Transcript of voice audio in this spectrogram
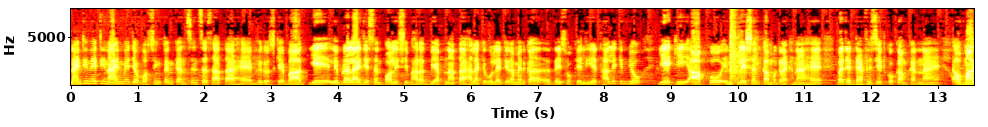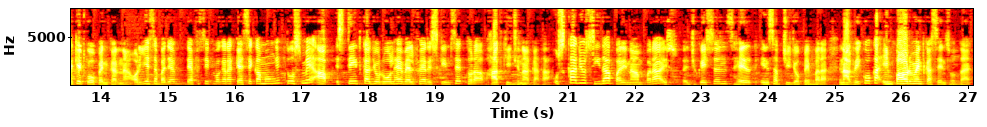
1989 में जब वॉशिंगटन कंसेंसस आता है फिर उसके बाद ये लिबरलाइजेशन पॉलिसी भारत भी अपनाता है। हालाँकि वो लैटिन अमेरिका देशों के लिए था लेकिन जो ये कि आपको इन्फ्लेशन कम रखना है बजट डेफिसिट को कम करना है और मार्केट को ओपन करना है और ये सब बजट डेफिसिट वगैरह कैसे कम होंगे? तो उसमें आप स्टेट का जो रोल है वेलफेयर स्कीम से थोड़ा हाथ खींचना का था। उसका जो सीधा परिणाम पड़ा एजुकेशन हेल्थ इन सब चीज़ों पर पड़ा। नागरिकों का एम्पावरमेंट का सेंस होता है।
